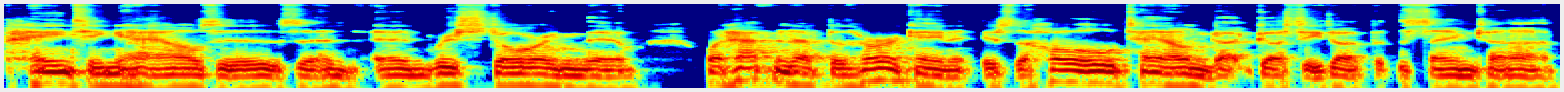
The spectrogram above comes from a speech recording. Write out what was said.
painting houses and, and restoring them, what happened after the hurricane is the whole town got gussied up at the same time,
